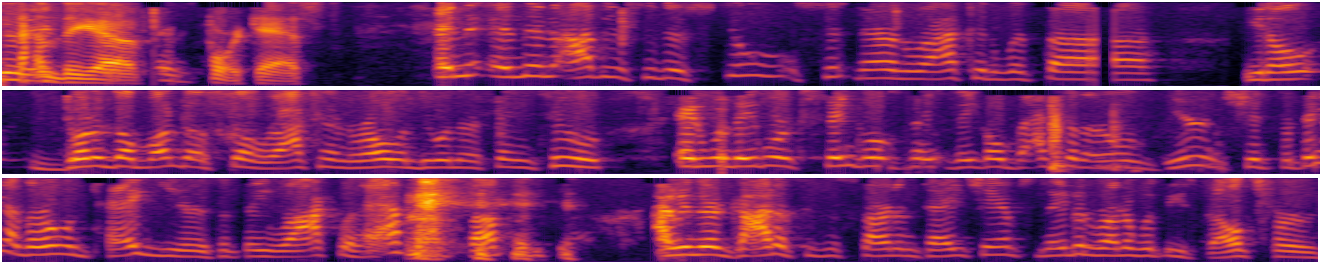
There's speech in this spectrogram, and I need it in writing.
on the uh, forecast. And and then obviously they're still sitting there and rocking with uh you know, Donna Del Mondo still rocking and rolling, doing their thing too. And when they work singles, they they go back to their own gear and shit, but they have their own tag gears that they rock with half of that stuff. And, I mean, they're goddesses of Stardom tag champs, and they've been running with these belts for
